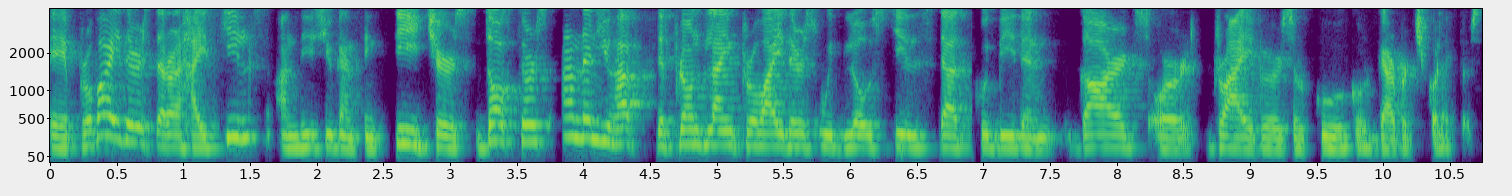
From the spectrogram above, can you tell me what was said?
uh, providers that are high skills, and these you can think teachers, doctors, and then you have the frontline providers with low skills that could be then guards or drivers or cook or garbage collectors.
